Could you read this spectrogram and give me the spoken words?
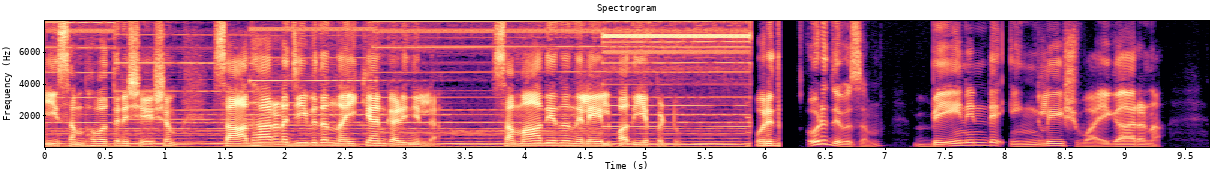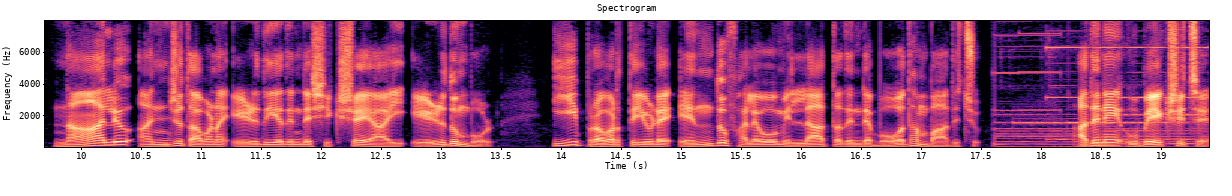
ഈ സംഭവത്തിന് ശേഷം സാധാരണ ജീവിതം നയിക്കാൻ കഴിഞ്ഞില്ല. സമാധി എന്ന നിലയിൽ പതിയപ്പെട്ടു. ഒരു ഒരു ദിവസം ബെയിനിന്റെ ഇംഗ്ലീഷ് വൈകാരണ നാലു അഞ്ചു തവണ എഴുതിയതിന്റെ ശിക്ഷയായി എഴുതുമ്പോൾ ഈ പ്രവൃത്തിയുടെ എന്തു ഫലവുമില്ലാത്തതിന്റെ ബോധം ബാധിച്ചു. അതിനെ ഉപേക്ഷിച്ച്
